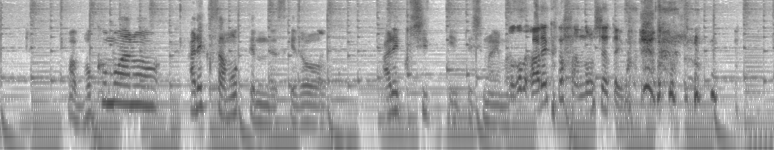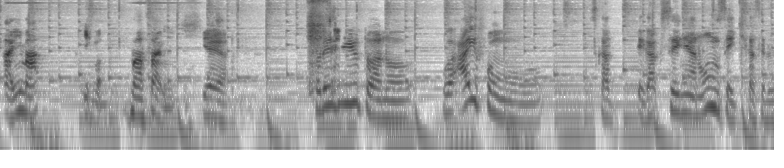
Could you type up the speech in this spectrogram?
まあ、僕もあの、アレクサ持ってるんですけど、アレクシって言ってしまいますアレクサ反応しちゃった、今。あ、今？今。まさに。いやいや、それで言うと、あの、僕 iPhone を使って学生にあの音声聞かせる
